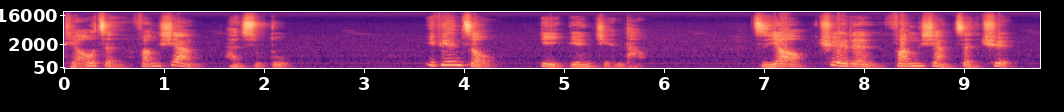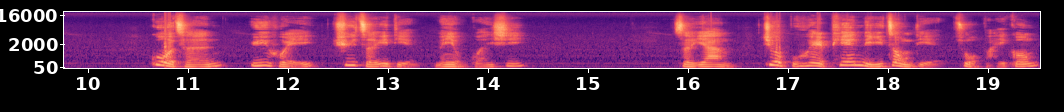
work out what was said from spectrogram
调整方向和速度，一边走一边检讨。只要确认方向正确，过程迂回曲折一点没有关系，这样就不会偏离重点做白工。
